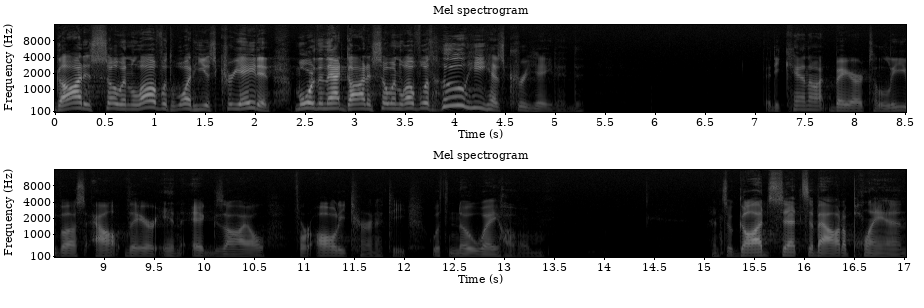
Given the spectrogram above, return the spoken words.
God is so in love with what he has created. More than that, God is so in love with who he has created that he cannot bear to leave us out there in exile for all eternity with no way home. And so God sets about a plan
